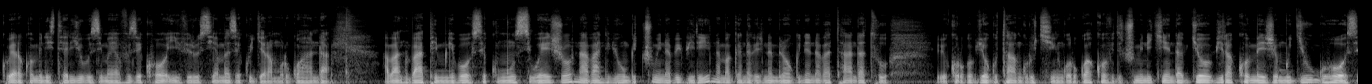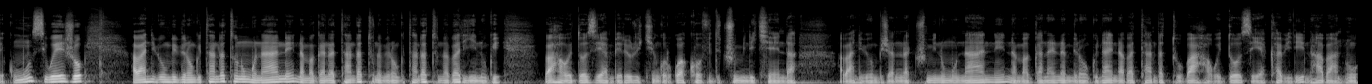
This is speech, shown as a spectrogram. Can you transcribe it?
kubera ko minisiteri y'ubuzima yavuze ko iyi virusi yamaze kugera mu rwanda. Abantu bapimwe bose ku munsi w'ejo ni abantu ibihumbi cumi na bibiri na magana abiri na mirongo ine na batandatu. Ibikorwa byo gutanga urukingo rwa covid cumi n'icyenda byo birakomeje mu gihugu hose. Ku munsi w'ejo abantu ibihumbi mirongo itandatu n'umunani na magana atandatu na mirongo itandatu na barindwi bahawe doze ya mbere y'urukingo rwa covid cumi n'icyenda. Abantu ibihumbi ijana na cumi n'umunani na magana ane na mirongo inani na batandatu bahawe doze ya kabiri naho abantu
